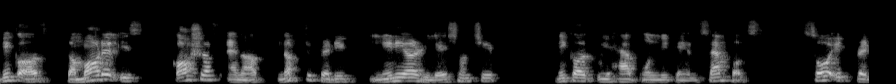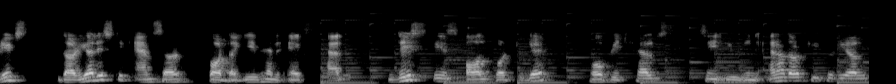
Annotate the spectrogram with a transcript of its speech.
because the model is cautious enough not to predict linear relationship because we have only 10 samples. So it predicts the realistic answer for the given x value. This is all for today. Hope it helps. See you in another tutorial.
